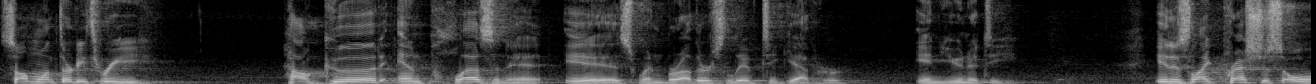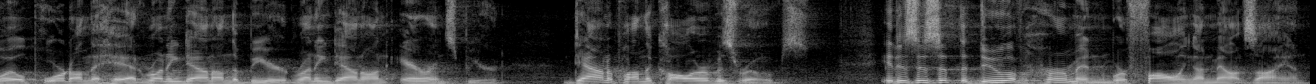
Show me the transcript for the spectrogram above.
Psalm 133 How good and pleasant it is when brothers live together in unity. It is like precious oil poured on the head, running down on the beard, running down on Aaron's beard, down upon the collar of his robes. It is as if the dew of Hermon were falling on Mount Zion.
